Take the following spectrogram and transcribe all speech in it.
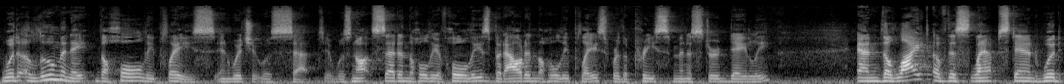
would illuminate the holy place in which it was set. It was not set in the Holy of Holies, but out in the holy place where the priests ministered daily. And the light of this lampstand would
